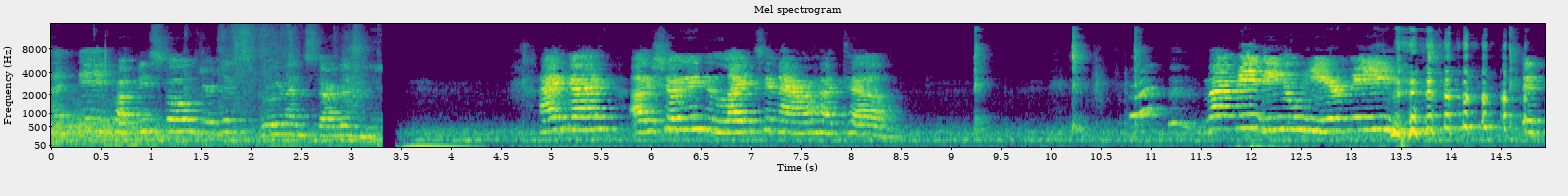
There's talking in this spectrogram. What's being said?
I think puppy stove, you're just screwed and. Hi guys, I'll show you the lights in our hotel. Mommy, do you hear me?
